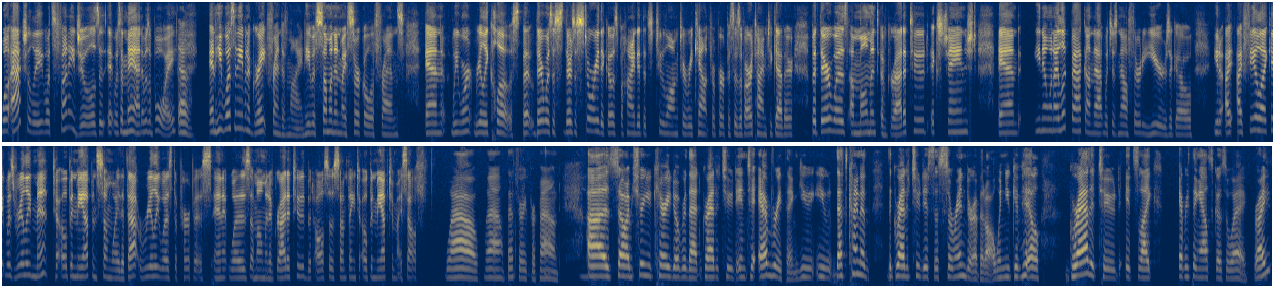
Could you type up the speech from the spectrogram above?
Well, actually, what's funny, Jewels, it, was a man, it was a boy. Oh. And he wasn't even a great friend of mine. He was someone in my circle of friends, and we weren't really close. But there was a there's a story that goes behind it that's too long to recount for purposes of our time together. But there was a moment of gratitude exchanged, and you know, when I look back on that, which is now 30 years ago, you know, I, I feel like it was really meant to open me up in some way, that that really was the purpose. And it was a moment of gratitude, but also something to open me up to myself. Wow, wow, that's very profound. Mm-hmm. Uh, so I'm sure you carried over that gratitude into everything. You, you, that's kind of the gratitude is the surrender of it all. When you give Hill gratitude, it's like everything else goes away, right?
